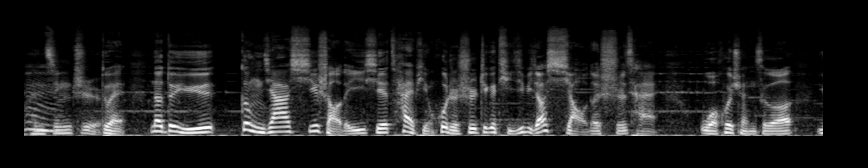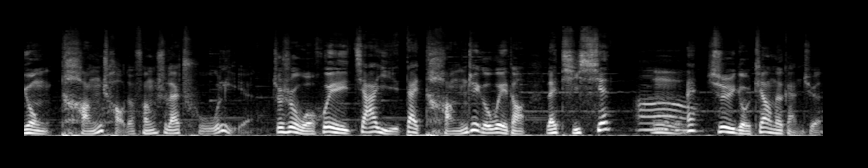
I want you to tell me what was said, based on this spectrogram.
很精致。对，那对于更加稀少的一些菜品，或者是这个体积比较小的食材，我会选择用糖炒的方式来处理，就是我会加以带糖这个味道来提鲜。嗯，哎，是有这样的感觉，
